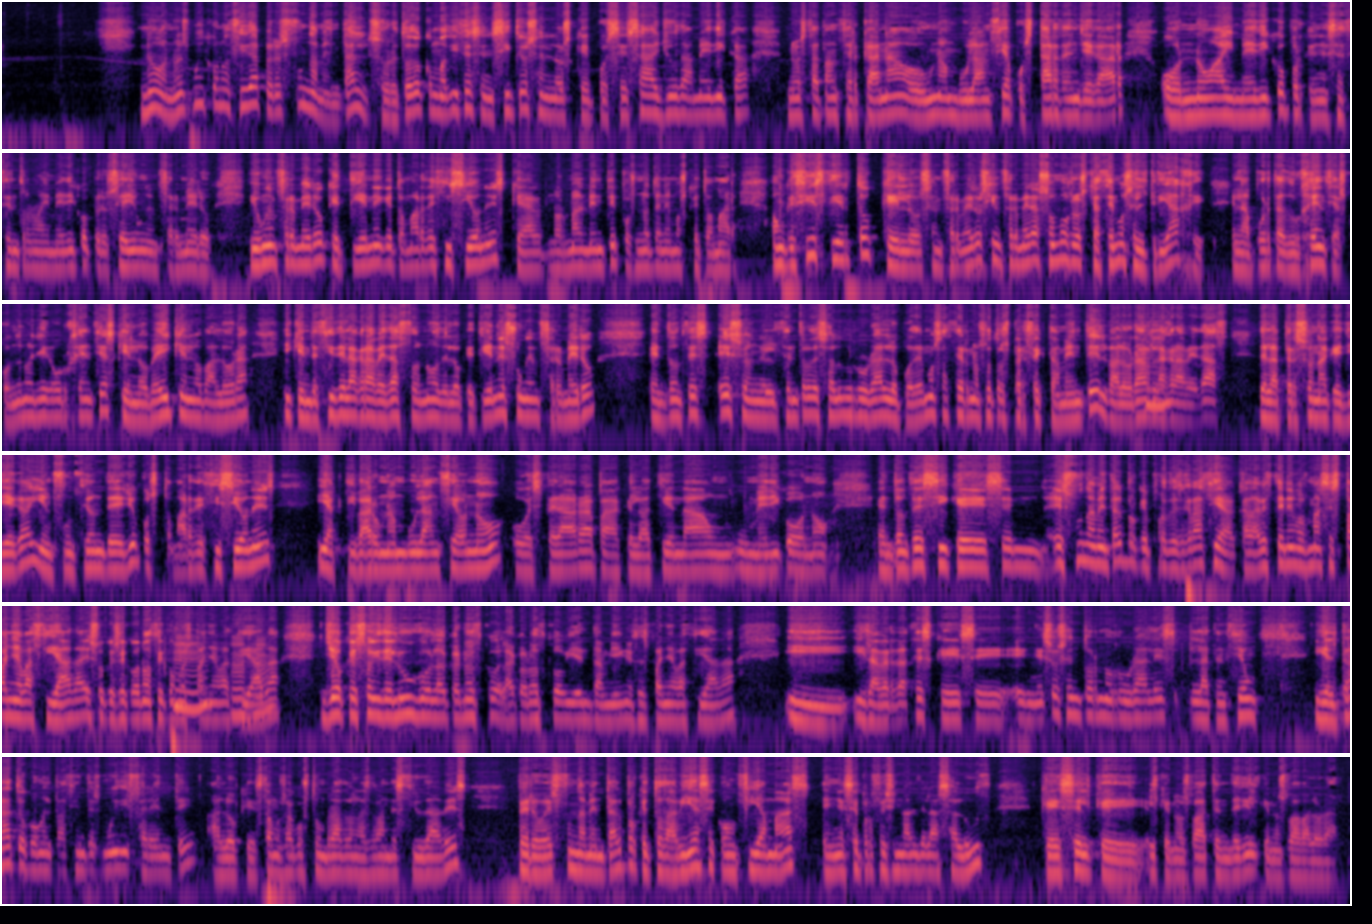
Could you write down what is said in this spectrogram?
No, no es muy conocida, pero es fundamental, sobre todo como dices en sitios en los que pues esa ayuda médica no está tan cercana o una ambulancia pues tarda en llegar o no hay médico porque en ese centro no hay médico, pero sí hay un enfermero y un enfermero que tiene que tomar decisiones que normalmente pues no tenemos que tomar. Aunque sí es cierto que los enfermeros y enfermeras somos los que hacemos el triaje en la puerta de urgencias. Cuando uno llega a urgencias, quien lo ve y quien lo valora y quien decide la gravedad o no de lo que tiene es un enfermero. Entonces, eso en el centro de salud rural lo podemos hacer nosotros perfectamente, el valorar la gravedad de la persona que llega y en función de ello, pues tomar decisiones y activar una ambulancia o no, o esperar para que lo atienda un, médico o no. Entonces sí que es, em, es, fundamental porque por desgracia cada vez tenemos más España vaciada, eso que se conoce como España vaciada. Yo que soy de Lugo la conozco, la conozco bien también, es España vaciada. Y, la verdad es que en esos entornos rurales la atención y el trato con el paciente es muy diferente a lo que estamos acostumbrados en las grandes ciudades, pero es fundamental porque todavía se confía más en ese profesional de la salud que es el que, el que nos va a atender y el que nos va a valorar.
